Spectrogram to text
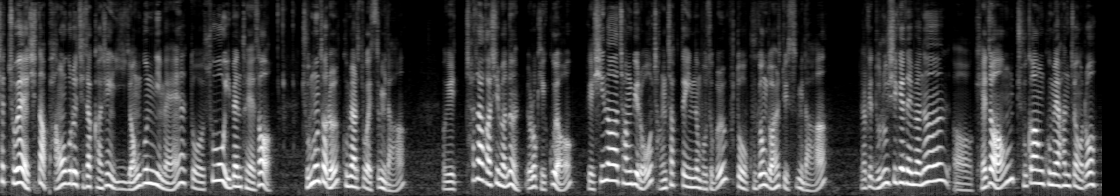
최초의 신화 방어구를 제작하신 이 영구님의 또 수호 이벤트에서 주문서를 구매할 수가 있습니다. 여기 찾아가시면은 이렇게 있고요. 신화 장비로 장착되어 있는 모습을 또 구경도 할 수 있습니다. 이렇게 누르시게 되면은 어, 계정 주간 구매 한정으로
